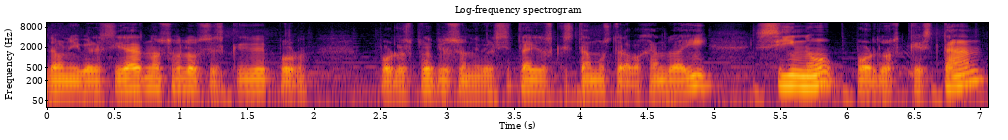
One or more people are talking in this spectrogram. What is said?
la universidad no solo se escribe por por los propios universitarios que estamos trabajando ahí, sino por los que están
